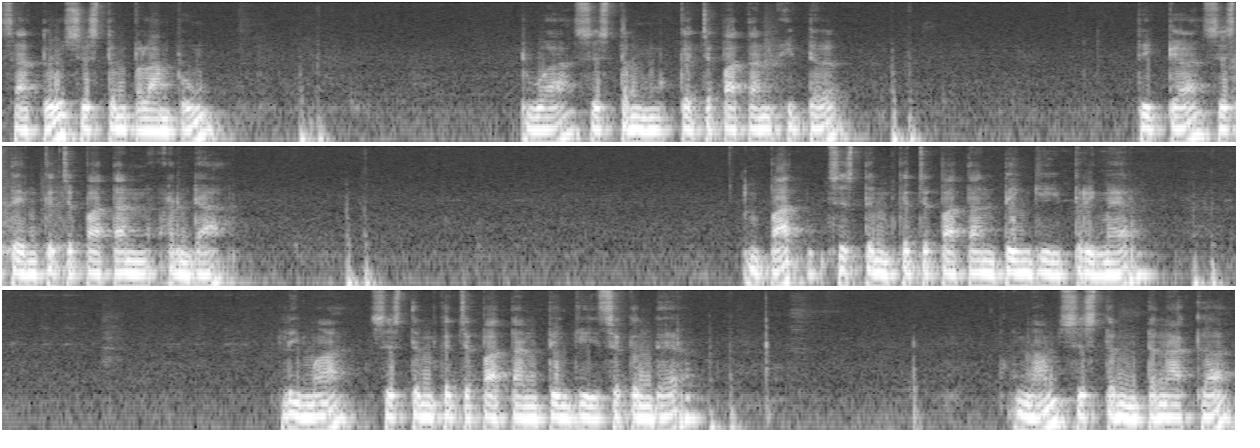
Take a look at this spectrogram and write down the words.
1. Sistem pelampung 2. Sistem kecepatan idle 3. Sistem kecepatan rendah 4. Sistem kecepatan tinggi primer 5. Sistem kecepatan tinggi sekunder 6. Sistem tenaga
